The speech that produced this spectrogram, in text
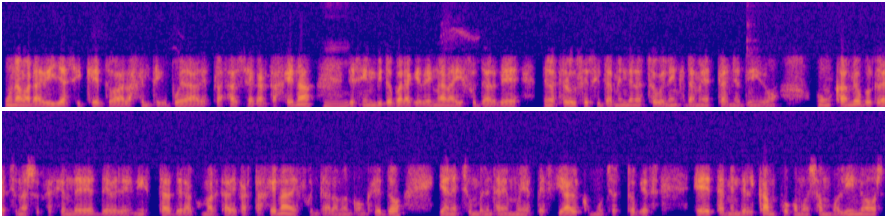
una maravilla. Así que toda la gente que pueda desplazarse a Cartagena mm. les invito para que vengan a disfrutar de, nuestras luces y también de nuestro Belén que también este año ha tenido un cambio porque lo ha hecho una asociación de, belenistas de la comarca de Cartagena, de Fuente de en concreto y han hecho un Belén también muy especial con muchos toques eh, también del campo como esos molinos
